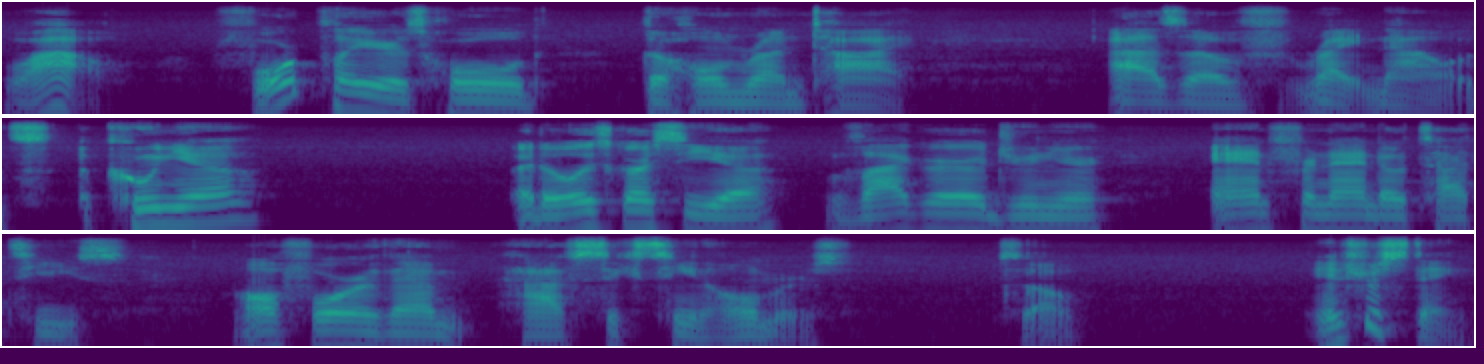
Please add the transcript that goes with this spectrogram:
Wow, four players hold the home run tie as of right now. It's Acuna, Adolis Garcia, Vlad Guerrero Jr., and Fernando Tatis. All four of them have 16 homers. So interesting.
